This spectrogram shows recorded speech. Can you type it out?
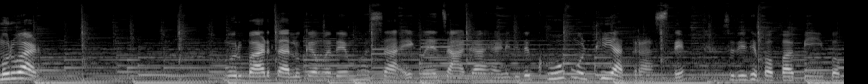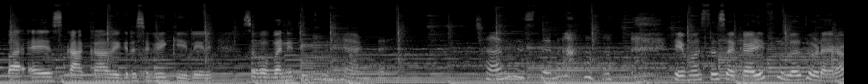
मुरवाड. मुरबाड तालुक्यामध्ये म्हसा एक म्हणजे जागा आहे आणि तिथे खूप मोठी यात्रा असते. सो तिथे पप्पा पी पप्पा एस काका वगैरे सगळे गेलेले. सो पप्पाने तिथून हे छान दिसते ना. हे मस्त सकाळी फुलं तोडायला.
